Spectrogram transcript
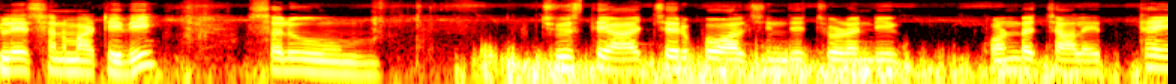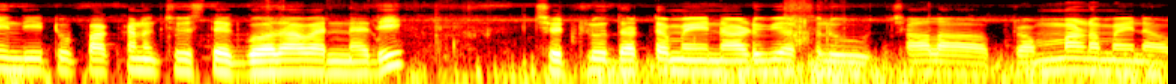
ప్లేస్ అనమాట ఇది. అసలు చూస్తే ఆశ్చర్యపోవాల్సిందే చూడండి. కొండ చాలా ఎత్తైంది ఇటు పక్కన చూస్తే గోదావరి నది. చెట్లు దట్టమైన అడవి అసలు చాలా బ్రహ్మాండమైన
